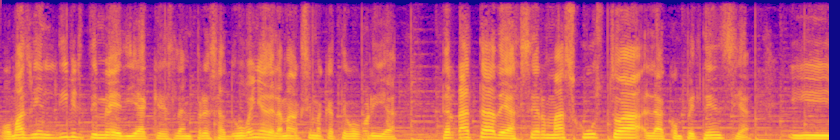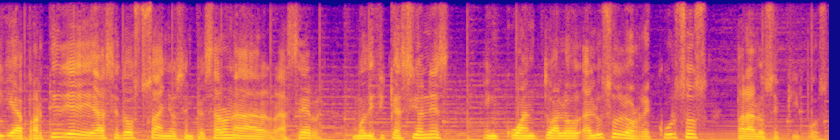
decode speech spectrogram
o más bien Liberty Media, que es la empresa dueña de la máxima categoría, trata de hacer más justa la competencia y a partir de hace dos años empezaron a hacer modificaciones en cuanto al uso de los recursos para los equipos.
